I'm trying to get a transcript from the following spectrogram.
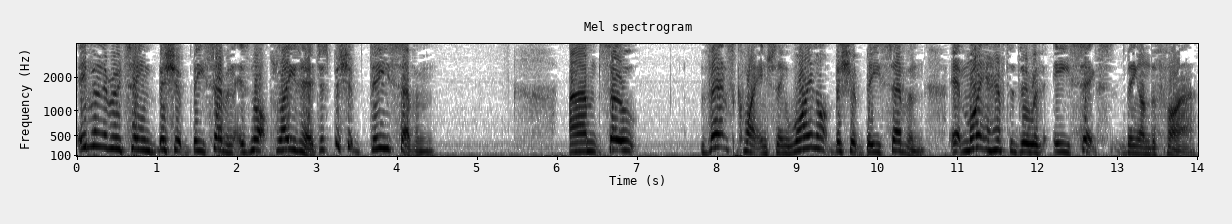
even the routine bishop b7 is not played here, just bishop d7. Um, so that's quite interesting. Why not bishop b7? It might have to do with e6 being under fire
